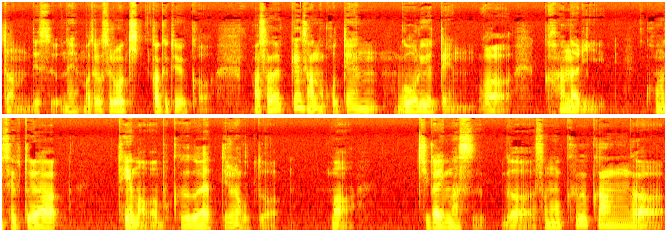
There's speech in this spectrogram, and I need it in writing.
たんですよね。まあ、かそれはきっかけというか、まあ、佐々木健さんの個展合流展はかなりコンセプトやテーマは僕がやってるようなことはまあ違いますがその空間が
